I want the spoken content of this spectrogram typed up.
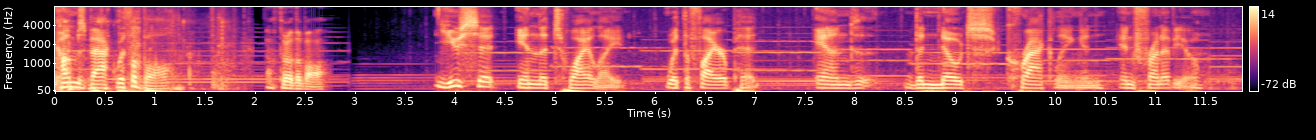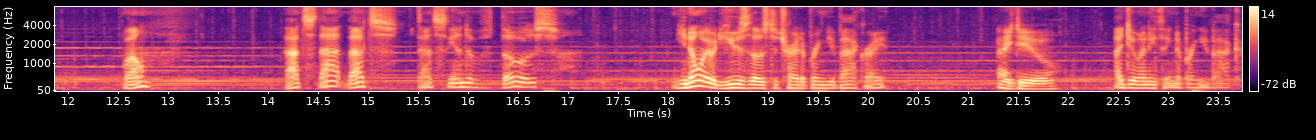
comes back with a ball. I'll throw the ball. You sit in the twilight with the fire pit and the notes crackling in, in front of you. Well, that's that. That's that's the end of those. You know I would use those to try to bring you back, right? I do. I'd do anything to bring you back.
